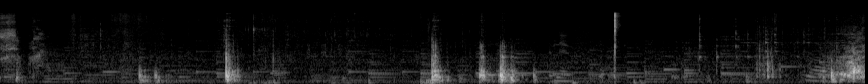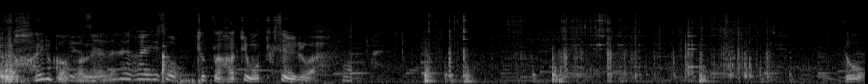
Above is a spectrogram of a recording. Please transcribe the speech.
しうこねれ入るかわかんないね。全然入りそう。ちょっと鉢持ってきてみるわ。どう？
